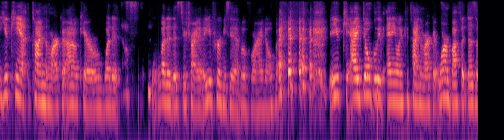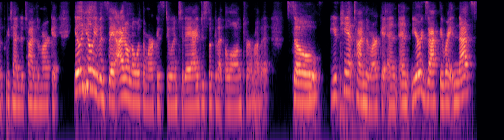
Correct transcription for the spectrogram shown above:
you can't time the market. I don't care what it's what it is you're trying to. You've heard me say that before. I know, but you can I don't believe anyone can time the market. Warren Buffett doesn't pretend to time the market. He'll he'll even say, I don't know what the market's doing today. I'm just looking at the long term of it. So you can't time the market, and and you're exactly right. And that's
